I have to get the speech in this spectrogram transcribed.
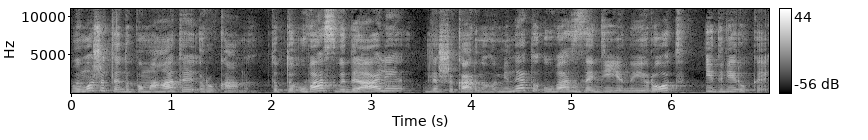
ви можете допомагати руками. Тобто, у вас в ідеалі для шикарного мінету у вас задіяний рот і дві руки.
